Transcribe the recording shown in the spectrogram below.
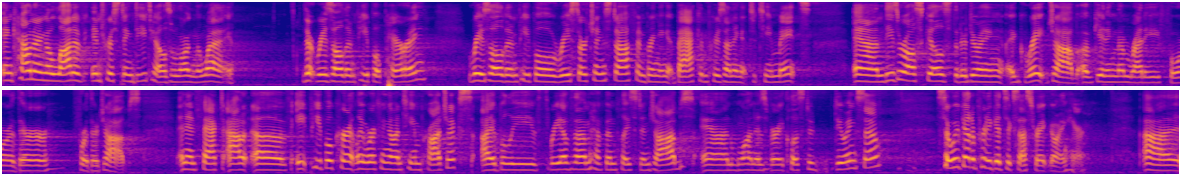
encountering a lot of interesting details along the way that result in people pairing, result in people researching stuff and bringing it back and presenting it to teammates. And these are all skills that are doing a great job of getting them ready for their, for their jobs. And in fact, out of eight people currently working on team projects, I believe three of them have been placed in jobs, and one is very close to doing so. So we've got a pretty good success rate going here. Uh,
